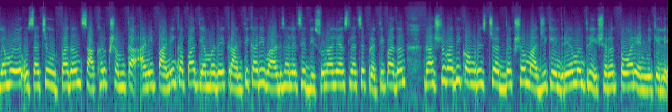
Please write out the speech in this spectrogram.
यामुळे ऊसाचे उत्पादन साखर क्षमता आणि पाणी कपात यामध्ये क्रांतिकारी वाढ झाल्याचे दिसून आले असल्याचे प्रतिपादन राष्ट्रवादी काँग्रेसचे अध्यक्ष माजी केंद्रीय मंत्री शरद पवार यांनी केले.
